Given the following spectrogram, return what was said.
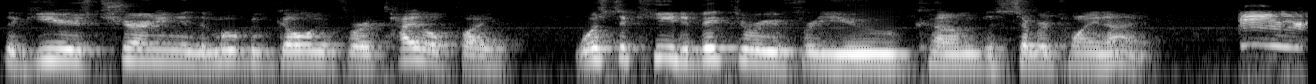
the gears churning and the movement going for a title fight. What's the key to victory for you come December 29th? Key is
